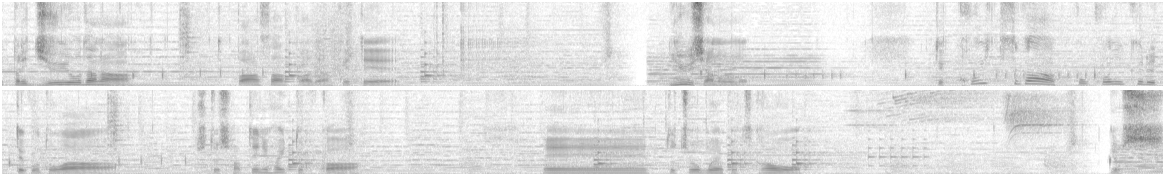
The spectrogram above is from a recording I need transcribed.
っぱり重要だな。バーサーカーで開けて勇者の斧。でこいつがここに来るってことはちょっと射程に入っとくか。えー、っと調合薬使おう。よし。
